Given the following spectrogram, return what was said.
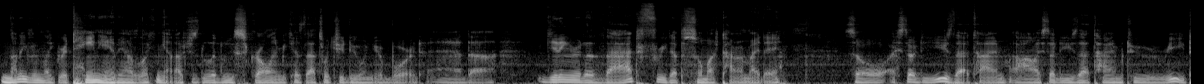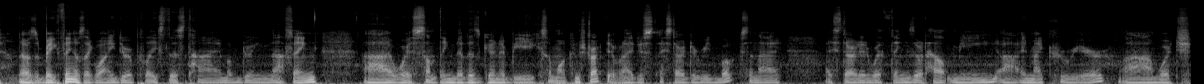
not even like retaining anything I was looking at. I was just literally scrolling because that's what you do when you're bored. And uh, getting rid of that freed up so much time in my day. So I started to use that time. Uh, I started to use that time to read. That was a big thing. I was like, well, I need to replace this time of doing nothing uh, with something that is going to be somewhat constructive. And I just I started to read books, and I I started with things that would help me uh, in my career, uh, which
